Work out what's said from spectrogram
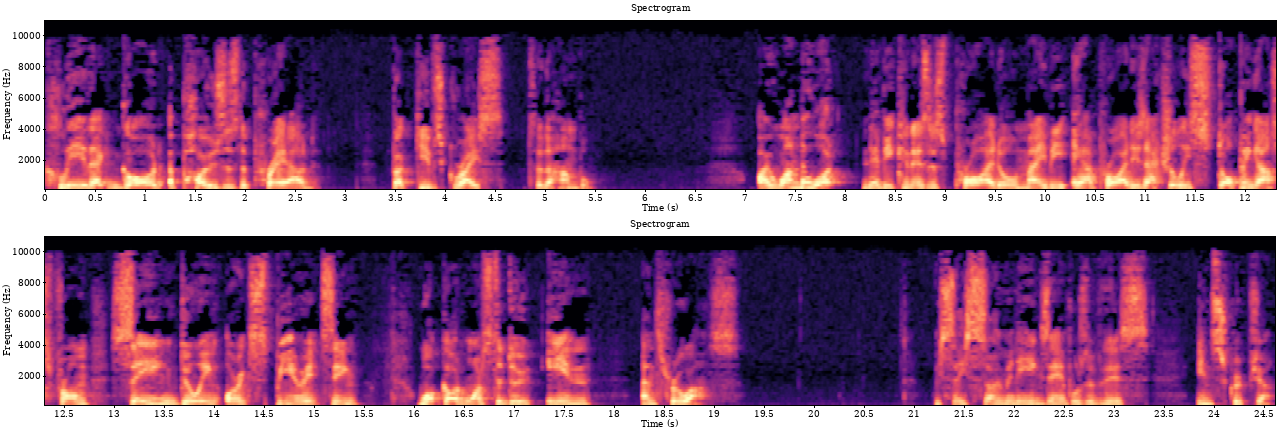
Clear that God opposes the proud but gives grace to the humble. I wonder what Nebuchadnezzar's pride, or maybe our pride, is actually stopping us from seeing, doing, or experiencing what God wants to do in and through us. We see so many examples of this in Scripture.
